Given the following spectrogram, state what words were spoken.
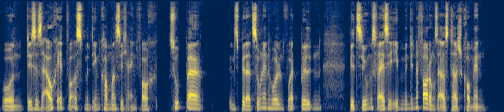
Und das ist auch etwas, mit dem kann man sich einfach super Inspirationen holen, fortbilden, beziehungsweise eben in den Erfahrungsaustausch kommen.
